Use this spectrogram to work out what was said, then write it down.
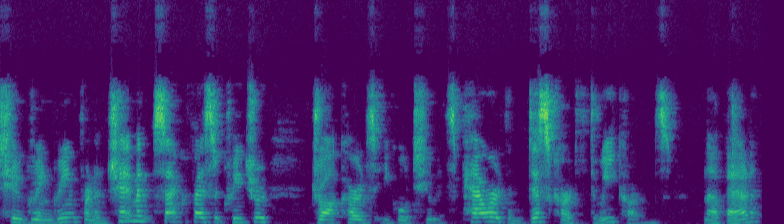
2 green green for an enchantment, sacrifice a creature, draw cards equal to its power, then discard 3 cards. Not bad.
